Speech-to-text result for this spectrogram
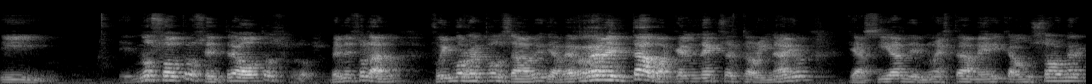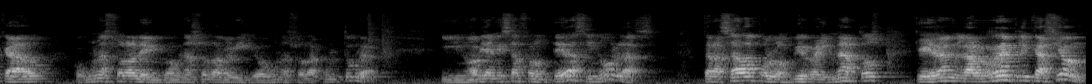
Y nosotros, entre otros, los venezolanos, fuimos responsables de haber reventado aquel nexo extraordinario que hacía de nuestra América un solo mercado con una sola lengua, una sola religión, una sola cultura. Y no habían esas fronteras sino las trazadas por los virreinatos que eran la replicación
